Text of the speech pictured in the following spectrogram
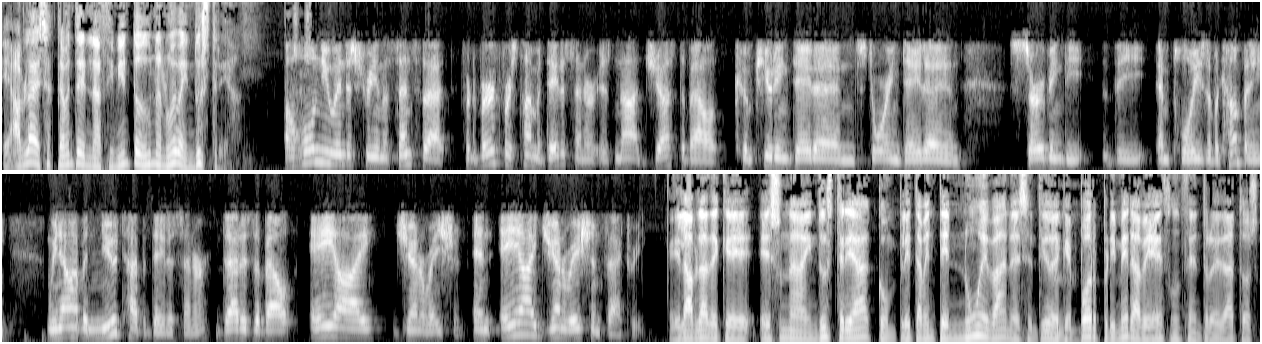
eh, habla exactamente del nacimiento de una nueva industria. A whole new industry in the sense that for the very first time a data center is not just about computing data and storing data and serving the the employees of a company. We now have a new type of data center that is about AI generation, an AI generation factory. Él habla de que es una industria completamente nueva en el sentido de que mm. por primera vez un centro de datos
